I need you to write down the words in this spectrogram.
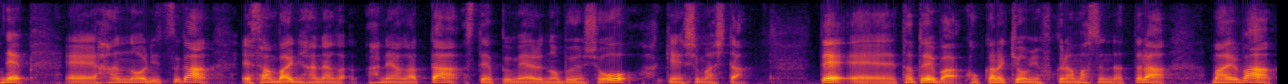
で、えー、反応率が3倍に跳ね上がったステップメールの文章を発見しました。で、えー、例えばここから興味を膨らますんだったら前は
